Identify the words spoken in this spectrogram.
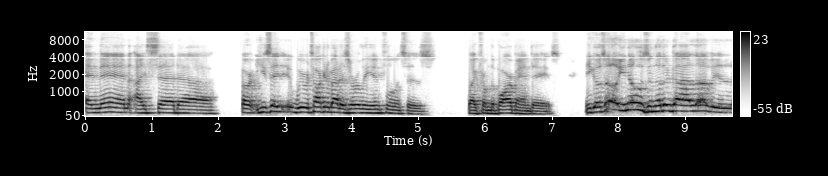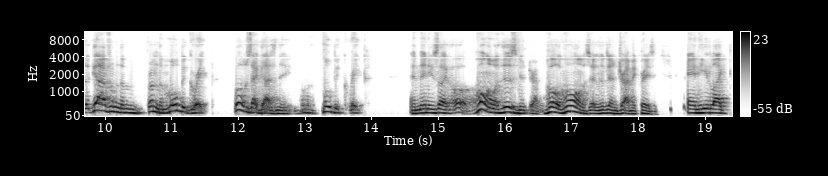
And then I said, uh, or he said we were talking about his early influences, like from the bar band days. He goes, "Oh, you know, there's another guy I love. The guy from the from the Moby Grape. What was that guy's name? Moby Grape." And then he's like, "Oh, hold on, this is gonna drive me. Hold, hold on a second, this is gonna drive me crazy." And he like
